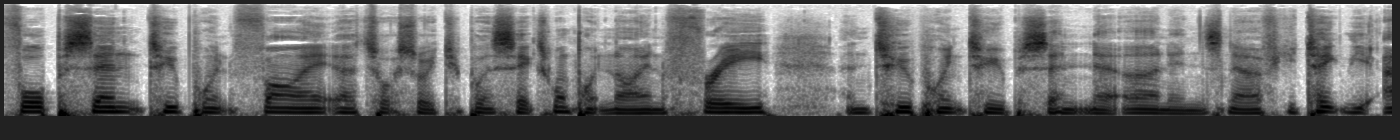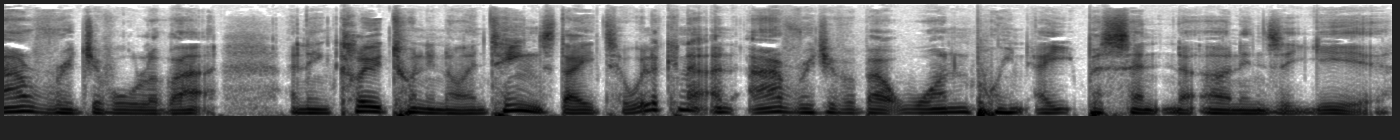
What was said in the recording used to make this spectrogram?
4%, 2.5, uh, sorry, 2.6, 1.9, 3, and 2.2% net earnings. Now, if you take the average of all of that and include 2019's data, we're looking at an average of about 1.8% net earnings a year.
